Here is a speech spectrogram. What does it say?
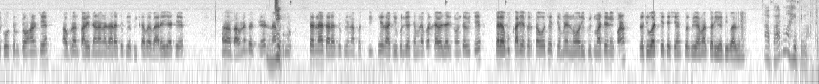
એ ગૌતમ ચૌહાણ છે. આ ઉપરાંત પાલીતાણાના ધારાસભ્ય ભીખાભાઈ બારૈયા છે. ભાવનગર શહેરના વિસ્તારના ધારાસભ્યના પતિ છે, રાજીવ પંડ્યા. તેમણે પણ દાવેદારી નોંધાવી છે. ત્યારે અમુક કાર્યકર્તાઓ છે તેમણે નો રિપીટ માટેની પણ રજૂઆત છે, તે સેન્સ પ્રક્રિયામાં કરી હતી ભાવિની. આભાર માહિતી માટે.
